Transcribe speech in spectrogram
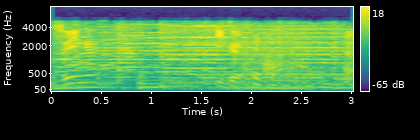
ツーリング？行くど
